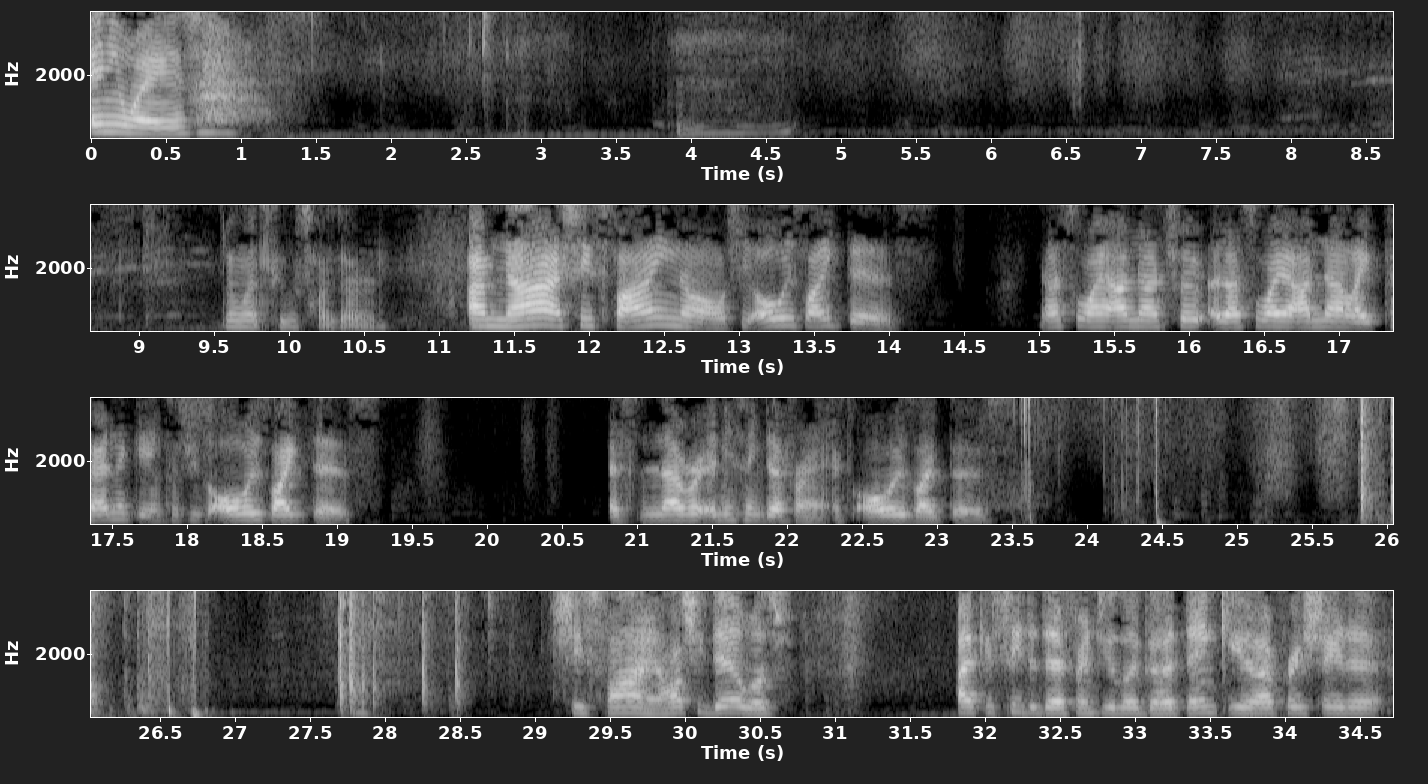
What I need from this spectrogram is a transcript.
Anyways. Don't let people talk to her. I'm not. She's fine though. She always like this. That's why I'm not tri- That's why I'm not like panicking because she's always like this. It's never anything different. It's always like this. She's fine. All she did was, I can see the difference. You look good. Thank you. I appreciate it.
